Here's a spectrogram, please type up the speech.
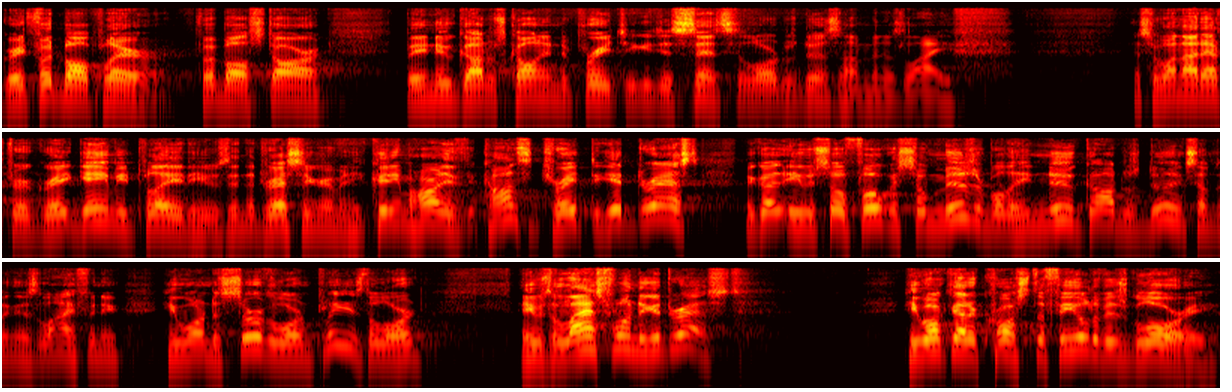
great football player, football star, but he knew God was calling him to preach. He could just sense the Lord was doing something in his life. And so one night after a great game he'd played, he was in the dressing room and he couldn't even hardly concentrate to get dressed because he was so focused, so miserable that he knew God was doing something in his life and he, he wanted to serve the Lord and please the Lord. He was the last one to get dressed. He walked out across the field of his glory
